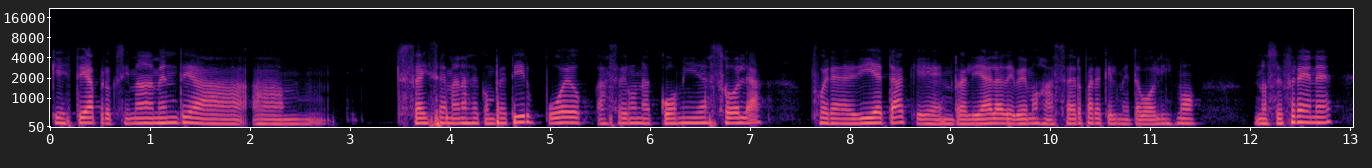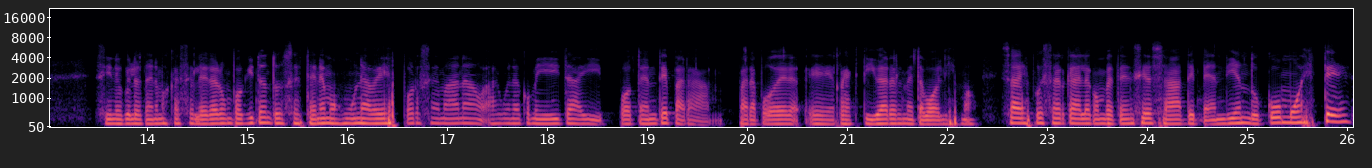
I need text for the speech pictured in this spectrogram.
que esté aproximadamente a, mm, seis semanas de competir, puedo hacer una comida sola fuera de dieta, que en realidad la debemos hacer para que el metabolismo no se frene sino que lo tenemos que acelerar un poquito, entonces tenemos una vez por semana alguna comidita ahí potente para, para poder eh, reactivar el metabolismo. Ya después cerca de la competencia, ya dependiendo cómo esté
